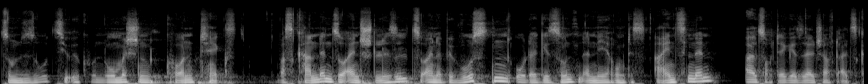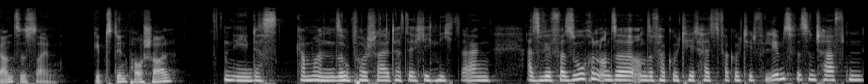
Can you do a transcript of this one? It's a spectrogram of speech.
zum sozioökonomischen Kontext. Was kann denn so ein Schlüssel zu einer bewussten oder gesunden Ernährung des Einzelnen als auch der Gesellschaft als Ganzes sein? Gibt es den pauschal? Nee, das kann man so pauschal tatsächlich nicht sagen. Also wir versuchen, unsere, unsere Fakultät heißt Fakultät für Lebenswissenschaften,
